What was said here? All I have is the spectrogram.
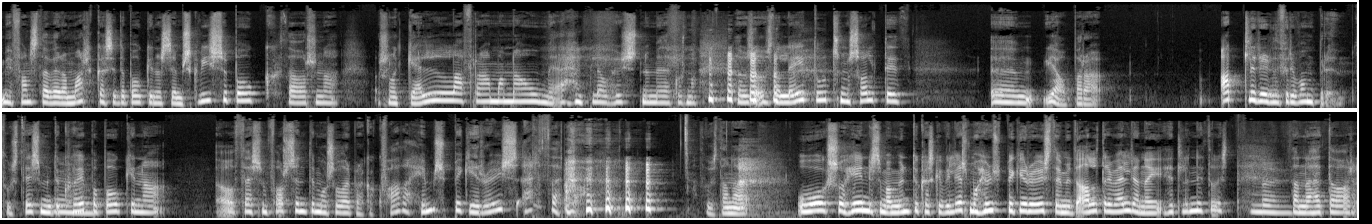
mér fannst það að vera að marka sýta bókina sem skvísubók. Það var svona, svona gella framan á með epli á hausnum eða eitthvað svona. Það var svo, það leit út svona svolítið um, já bara allir eru fyrir vombriðum þú veist, þeir sem myndu kaupa bókina á þessum forsendum og svo er bara hvaða heimsbyggi raus er þetta? Þú veist, þannig að og svo hini sem að myndu kannski vilja smá heimsbyggi raus, þeir myndu aldrei velja hana í hillunni, þú veist, Nei. þannig að þetta var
